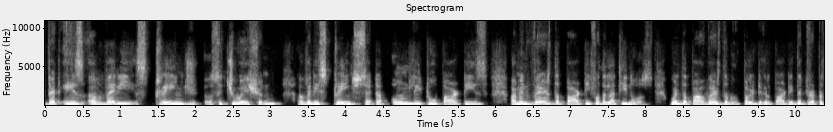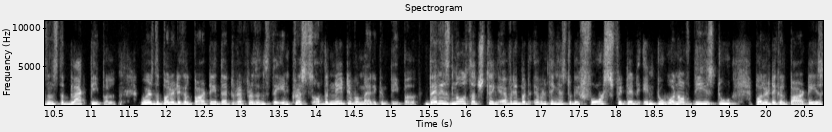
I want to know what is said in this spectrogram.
That is a very strange uh, situation a very strange setup. Only two parties. I mean where's the party for the latinos? Where's the where's the political party that represents the black people? Where's the political party that represents the interests of the native american people? There is no such thing. Everybody everything has to be force fitted into one of these two political parties.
